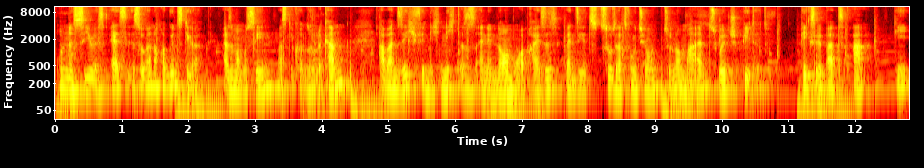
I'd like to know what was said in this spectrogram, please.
und eine Series S ist sogar noch mal günstiger. Also man muss sehen, was die Konsole kann, aber an sich finde ich nicht, dass es ein enorm hoher Preis ist, wenn sie jetzt Zusatzfunktionen zur normalen Switch bietet. Pixel Buds A. Die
